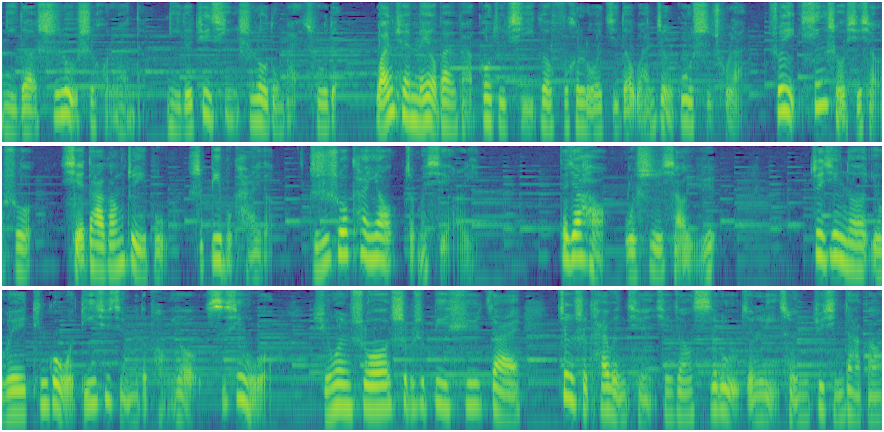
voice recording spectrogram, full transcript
你的思路是混乱的，你的剧情是漏洞百出的，完全没有办法构筑起一个符合逻辑的完整故事出来。所以，新手写小说写大纲这一步是避不开的，只是说看要怎么写而已。大家好，我是小鱼。最近呢，有位听过我第一期节目的朋友私信我，询问说是不是必须在正式开文前先将思路整理成剧情大纲，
